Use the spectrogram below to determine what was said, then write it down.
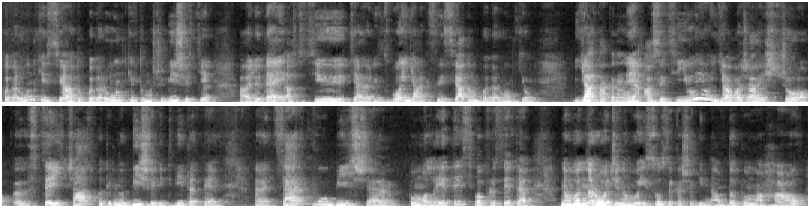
подарунків, свято подарунків, тому що більшості людей асоціюють Різдво як зі святом подарунків. Я так не асоціюю. Я вважаю, що е, в цей час потрібно більше відвідати е, церкву, більше помолитись, попросити новонародженого Ісусика, щоб він нам допомагав.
